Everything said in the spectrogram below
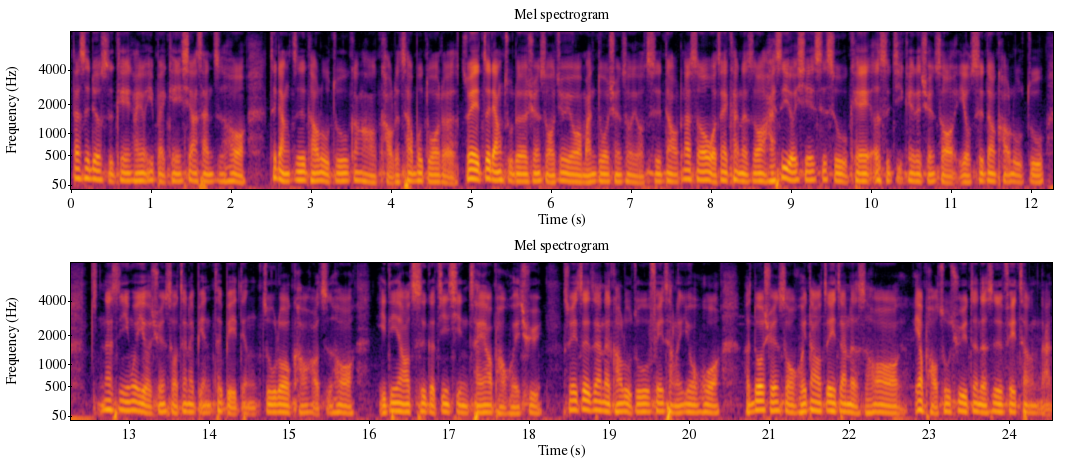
但是六十 K 还有一百 K 下山之后，这两只烤乳猪刚好烤的差不多了，所以这两组的选手就有蛮多选手有吃到。那时候我在看的时候，还是有一些四十五 K、二十几 K 的选手有吃到烤乳猪，那是因为有选手。在那边特别等猪肉烤好之后，一定要吃个尽兴才要跑回去，所以这站的烤乳猪非常的诱惑。很多选手回到这一站的时候，要跑出去真的是非常难。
